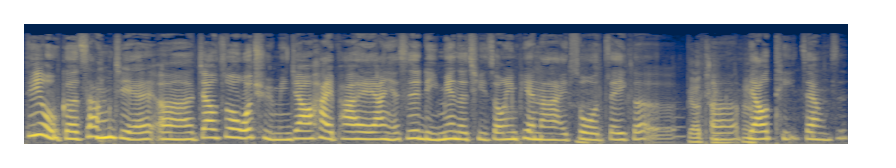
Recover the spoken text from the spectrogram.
第五个章节，呃，叫做我取名叫“害怕黑暗”，也是里面的其中一篇拿来做这个标题。呃，标题这样子。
